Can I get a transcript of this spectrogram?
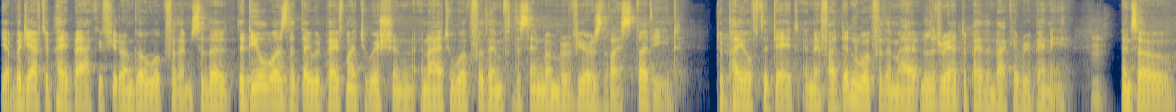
Yeah, but you have to pay it back if you don't go work for them. So the, the deal was that they would pay for my tuition and I had to work for them for the same number of years that I studied to pay off the debt. And if I didn't work for them, I literally had to pay them back every penny. Mm. And so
